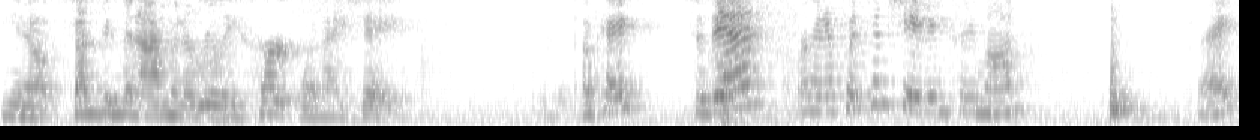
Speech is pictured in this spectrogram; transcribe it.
you know, something that I'm gonna really hurt when I shave. Okay, so then we're gonna put some shaving cream on, right?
